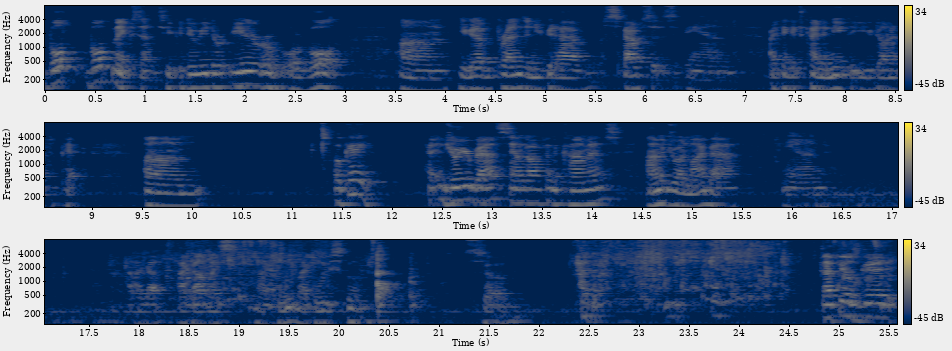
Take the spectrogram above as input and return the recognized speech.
both both make sense. You could do either either or, or both. Um, you could have friends and you could have spouses, and I think it's kind of neat that you don't have to pick. Um, okay, enjoy your bath. Sound off in the comments. I'm enjoying my bath, and I got I got my my blue, my blue spoon. So that feels good.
